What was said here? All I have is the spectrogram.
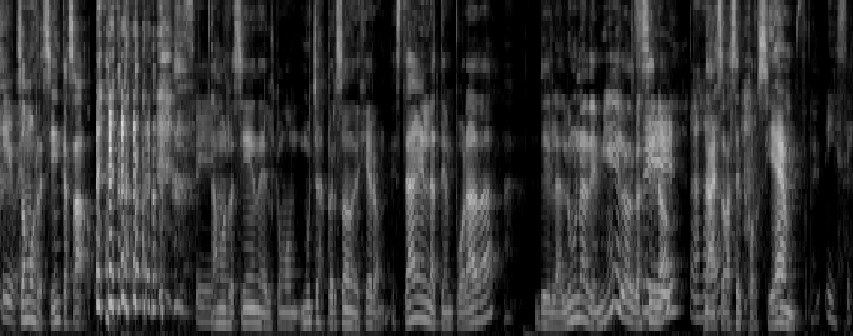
Sí, bueno. Somos recién casados. sí. Estamos recién, el, como muchas personas dijeron, están en la temporada de la luna de miel o algo sí, así, ¿no? Ajá. No, eso va a ser por siempre. Y sí.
